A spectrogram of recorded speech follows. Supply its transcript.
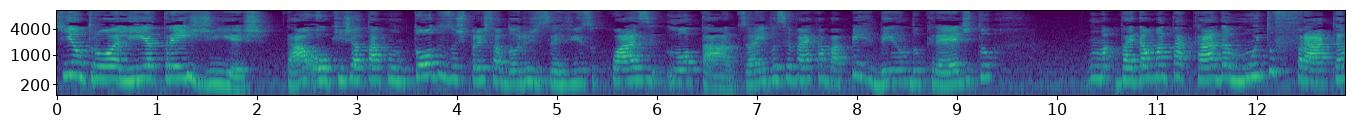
que entrou ali há três dias, tá? Ou que já está com todos os prestadores de serviço quase lotados. Aí você vai acabar perdendo crédito, uma, vai dar uma tacada muito fraca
